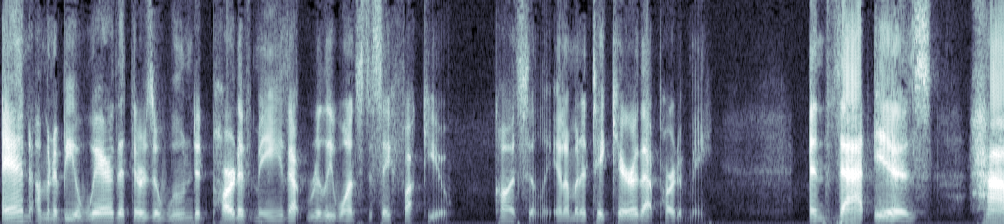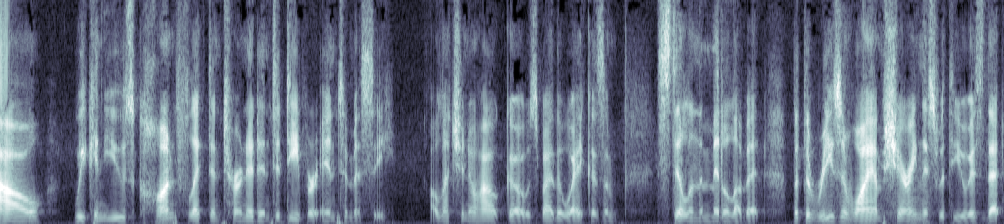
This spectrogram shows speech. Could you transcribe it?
and I'm going to be aware that there's a wounded part of me that really wants to say fuck you constantly. And I'm going to take care of that part of me. And that is how we can use conflict and turn it into deeper intimacy. I'll let you know how it goes, by the way, because I'm still in the middle of it. But the reason why I'm sharing this with you is that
